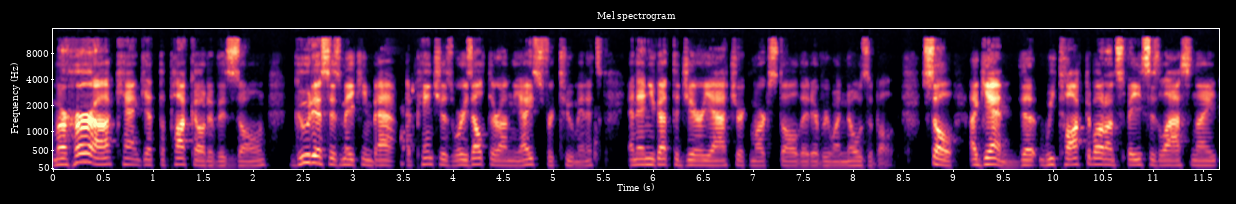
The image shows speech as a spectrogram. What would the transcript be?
Mahura can't get the puck out of his zone. Gudas is making bad pinches where he's out there on the ice for two minutes. And then you got the geriatric Mark Staal that everyone knows about. So again, the we talked about on spaces last night.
